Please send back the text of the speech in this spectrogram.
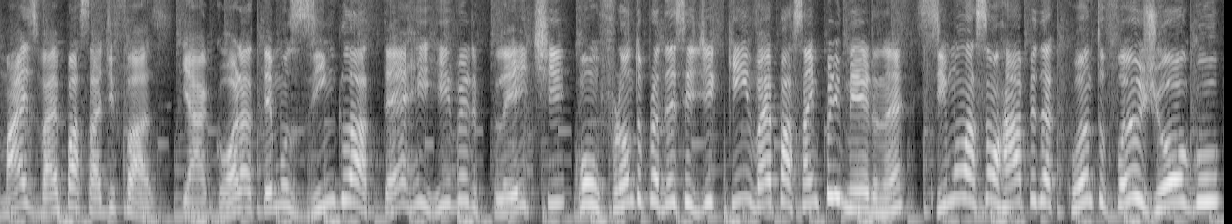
mas vai passar de fase. E agora temos Inglaterra e River Plate. Confronto para decidir quem vai passar em primeiro, né? Simulação rápida, quanto foi o jogo?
